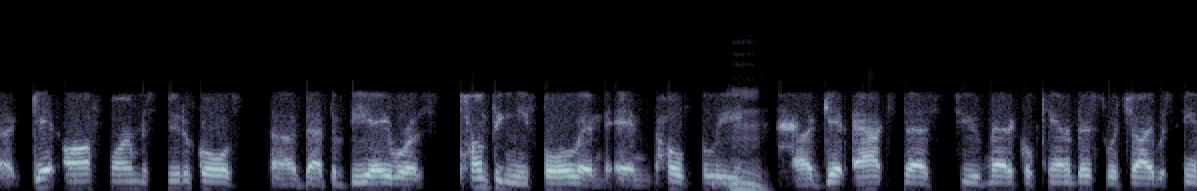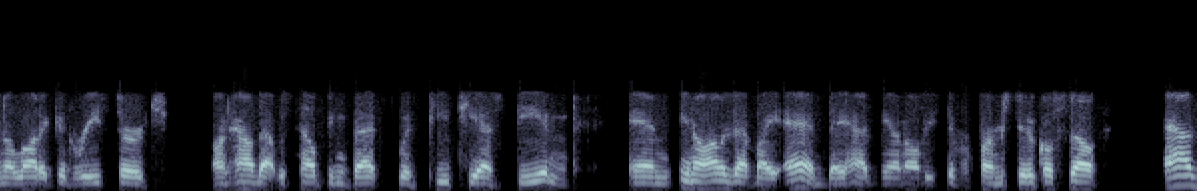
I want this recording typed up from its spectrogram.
uh, get off pharmaceuticals uh, that the VA was pumping me full and, and hopefully mm. uh, get access to medical cannabis, which I was seeing a lot of good research on how that was helping vets with PTSD. And, and, you know, I was at my end. They had me on all these different pharmaceuticals. So as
